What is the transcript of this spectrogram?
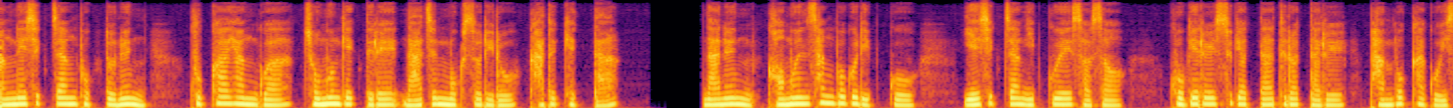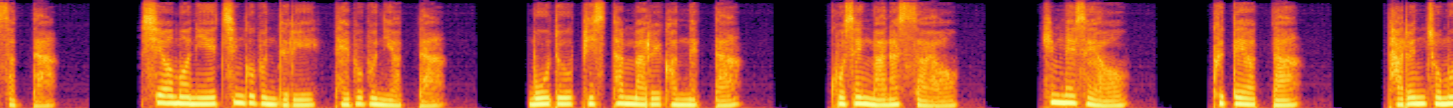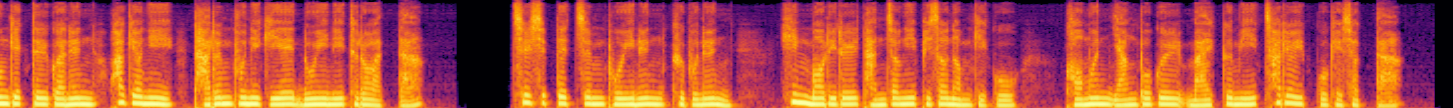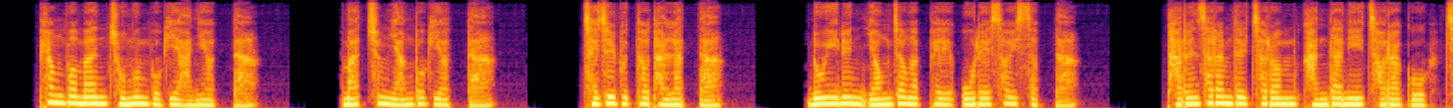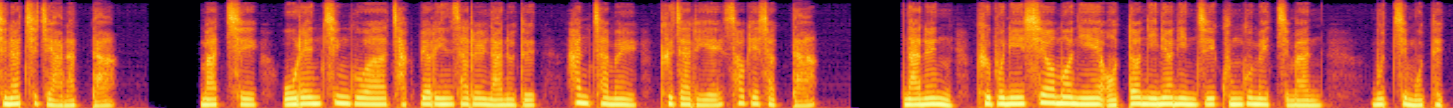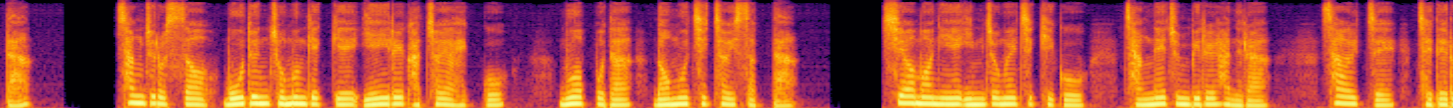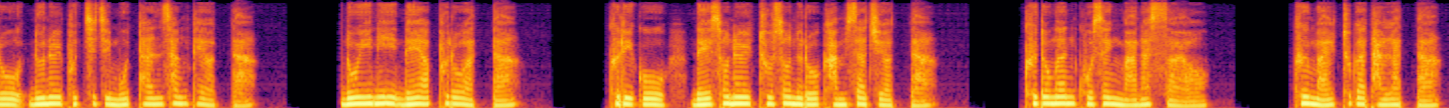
장례식장 복도는 국화향과 조문객들의 낮은 목소리로 가득했다. 나는 검은 상복을 입고 예식장 입구에 서서 고개를 숙였다 들었다를 반복하고 있었다. 시어머니의 친구분들이 대부분이었다. 모두 비슷한 말을 건넸다. 고생 많았어요. 힘내세요. 그때였다. 다른 조문객들과는 확연히 다른 분위기의 노인이 들어왔다. 70대쯤 보이는 그분은 흰 머리를 단정히 빗어 넘기고 검은 양복을 말끔히 차려입고 계셨다. 평범한 조문복이 아니었다. 맞춤 양복이었다. 재질부터 달랐다. 노인은 영정 앞에 오래 서 있었다. 다른 사람들처럼 간단히 절하고 지나치지 않았다. 마치 오랜 친구와 작별 인사를 나누듯 한참을 그 자리에 서 계셨다. 나는 그분이 시어머니의 어떤 인연인지 궁금했지만 묻지 못했다. 상주로서 모든 조문객께 예의를 갖춰야 했고 무엇보다 너무 지쳐 있었다. 시어머니의 임종을 지키고 장례 준비를 하느라 사흘째 제대로 눈을 붙이지 못한 상태였다. 노인이 내 앞으로 왔다. 그리고 내 손을 두 손으로 감싸 쥐었다. 그동안 고생 많았어요. 그 말투가 달랐다.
